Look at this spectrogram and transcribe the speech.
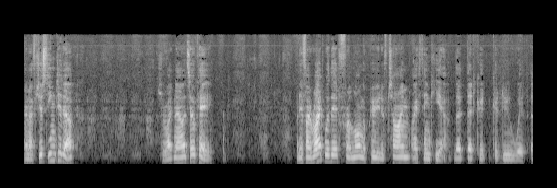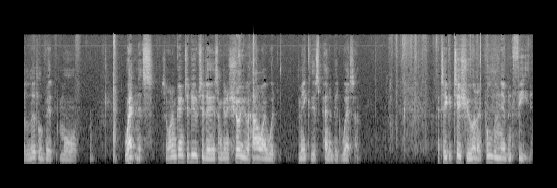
And I've just inked it up, so right now it's okay. But if I write with it for a longer period of time, I think, yeah, that, that could, could do with a little bit more wetness. So what I'm going to do today is I'm going to show you how I would make this pen a bit wetter. I take a tissue and I pull the nib and feed.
